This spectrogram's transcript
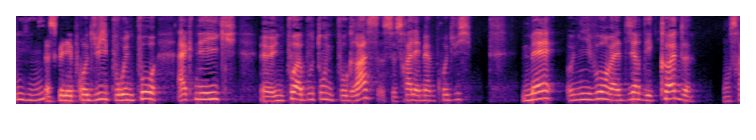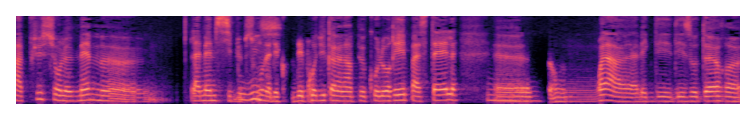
Mhm. parce que les produits pour une peau acnéique, euh, une peau à boutons, une peau grasse, ce sera les mêmes produits. Mais au niveau, on va dire, des codes, on sera plus sur le même, euh, la même cible. Parce qu'on a des, des produits quand même un peu colorés, pastels, euh, Hmm. on- voilà, avec des, des odeurs, euh,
